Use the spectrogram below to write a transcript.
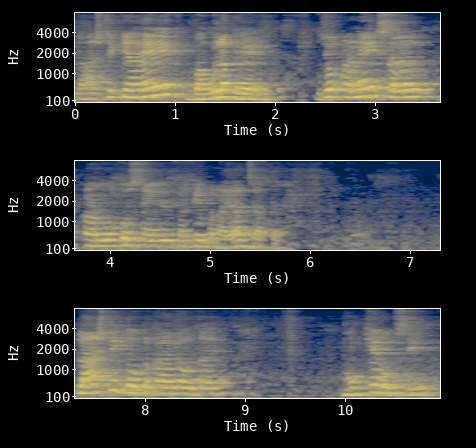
प्लास्टिक क्या है? एक बहुलक है, जो अनेक सरल अणुओं को संयोजित करके बनाया जाता है। प्लास्टिक दो प्रकार का होता है। मुख्य रूप से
